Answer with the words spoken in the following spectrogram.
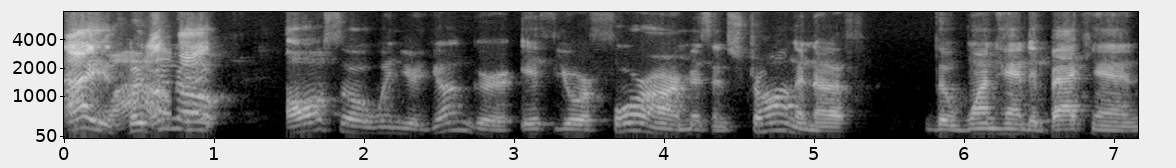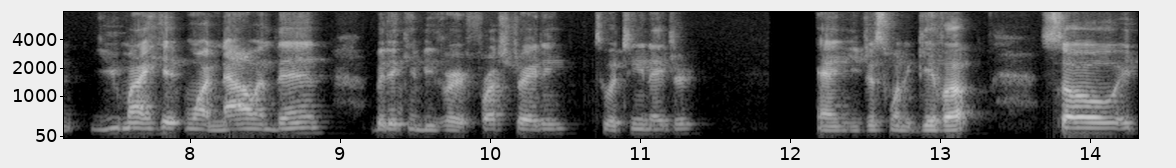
nice. Wow. But you know, also when you're younger, if your forearm isn't strong enough, the one-handed backhand, you might hit one now and then, but it can be very frustrating to a teenager, and you just want to give up. So it,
